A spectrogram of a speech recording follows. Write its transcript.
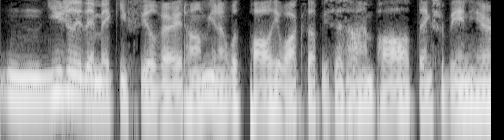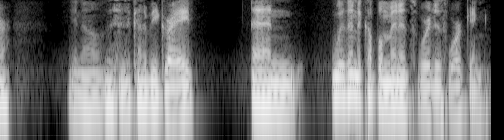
Mm, usually they make you feel very at home. You know, with Paul, he walks up, he says, Hi, I'm Paul. Thanks for being here. You know, this is going to be great. And within a couple minutes, we're just working.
